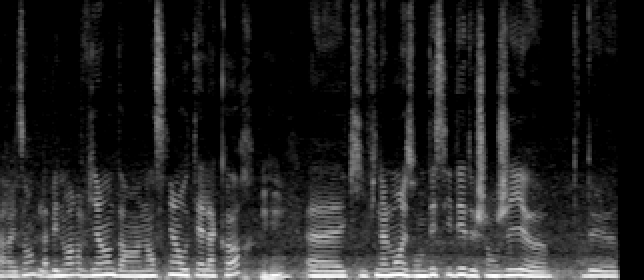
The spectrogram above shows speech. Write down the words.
par exemple. La baignoire vient d'un ancien hôtel Accor Mhm. euh, qui finalement ils ont décidé de changer, de,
